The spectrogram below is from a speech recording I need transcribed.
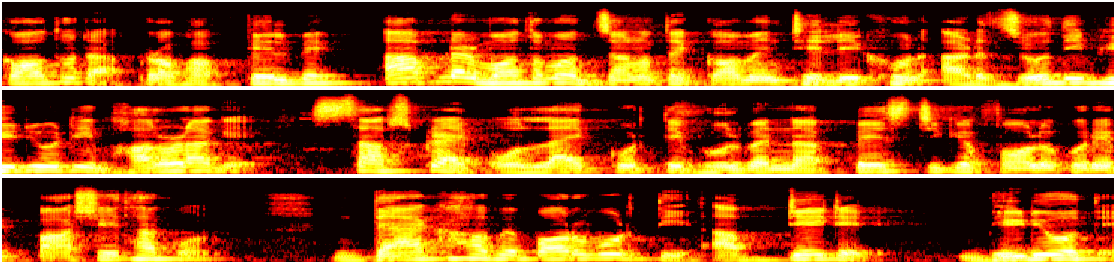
কতটা প্রভাব ফেলবে? আপনার মতামত জানাতে কমেন্টে লিখুন, আর যদি ভিডিওটি ভালো লাগে, সাবস্ক্রাইব ও লাইক করতে ভুলবেন না। পেজটিকে ফলো করে পাশে থাকুন। দেখা হবে পরবর্তী আপডেটেড ভিডিওতে।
